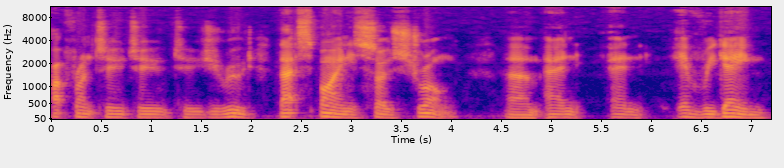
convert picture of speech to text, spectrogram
up front to to to Giroud, that spine is so strong, um, and and every game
